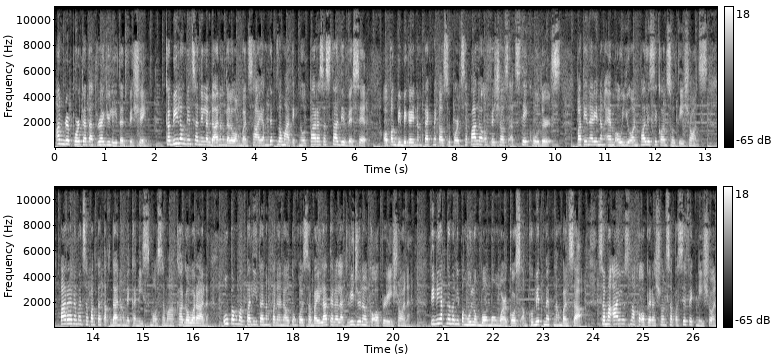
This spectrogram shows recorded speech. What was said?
unreported at regulated fishing. Kabilang din sa nilagdaan ng dalawang bansa ang diplomatic note para sa study visit o pagbibigay ng technical support sa Palau officials at stakeholders, pati na rin ang MOU on policy consultations para naman sa pagtatakda ng mekanismo sa mga kagawaran upang magpalitan ng pananaw tungkol sa bilateral at regional cooperation. Tiniyak naman ni Pangulong Bongbong Marcos ang commitment ng bansa sa maayos na kooperasyon sa Pacific Nation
